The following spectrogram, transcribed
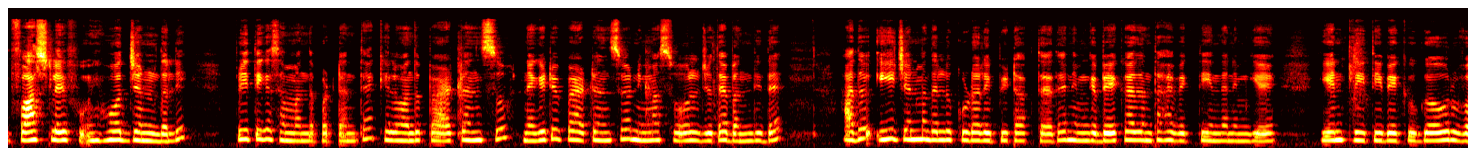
ಫಾಸ್ಟ್ ಲೈಫ್ ಹೋದ ಜನ್ಮದಲ್ಲಿ ಪ್ರೀತಿಗೆ ಸಂಬಂಧಪಟ್ಟಂತೆ ಕೆಲವೊಂದು ಪ್ಯಾಟರ್ನ್ಸು ನೆಗೆಟಿವ್ ಪ್ಯಾಟರ್ನ್ಸು ನಿಮ್ಮ ಸೋಲ್ ಜೊತೆ ಬಂದಿದೆ. ಅದು ಈ ಜನ್ಮದಲ್ಲೂ ಕೂಡ ರಿಪೀಟ್ ಆಗ್ತಾ ಇದೆ. ನಿಮಗೆ ಬೇಕಾದಂತಹ ವ್ಯಕ್ತಿಯಿಂದ ನಿಮಗೆ ಏನು ಪ್ರೀತಿ ಬೇಕು, ಗೌರವ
